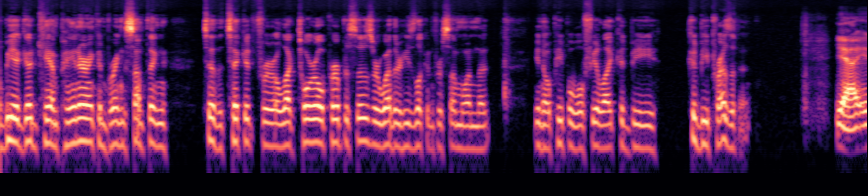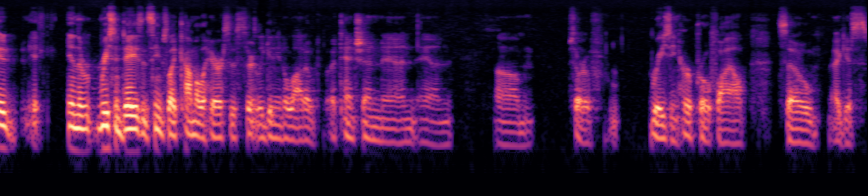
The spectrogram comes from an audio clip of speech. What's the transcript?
be a good campaigner and can bring something to the ticket for electoral purposes, or whether he's looking for someone that you know people will feel like could be could be president. Yeah, it, it, in the recent days, it seems like Kamala Harris is certainly getting a lot of attention and and um, sort of raising her profile. So I guess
